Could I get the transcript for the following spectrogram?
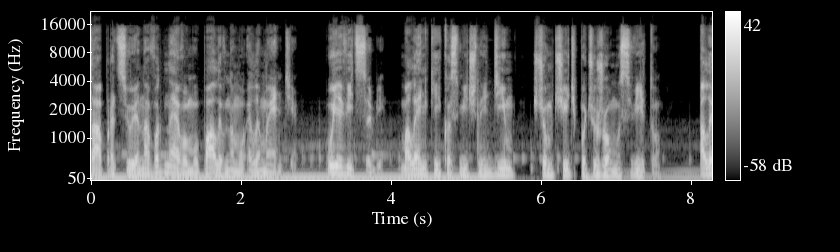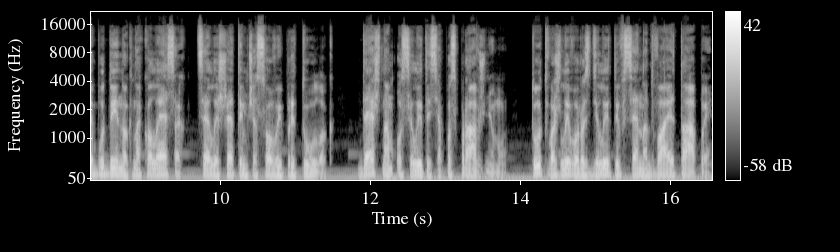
та працює на водневому паливному елементі. Уявіть собі, маленький космічний дім, що мчить по чужому світу. Але будинок на колесах це лише тимчасовий притулок. Де ж нам оселитися по-справжньому? Тут важливо розділити все на два етапи:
